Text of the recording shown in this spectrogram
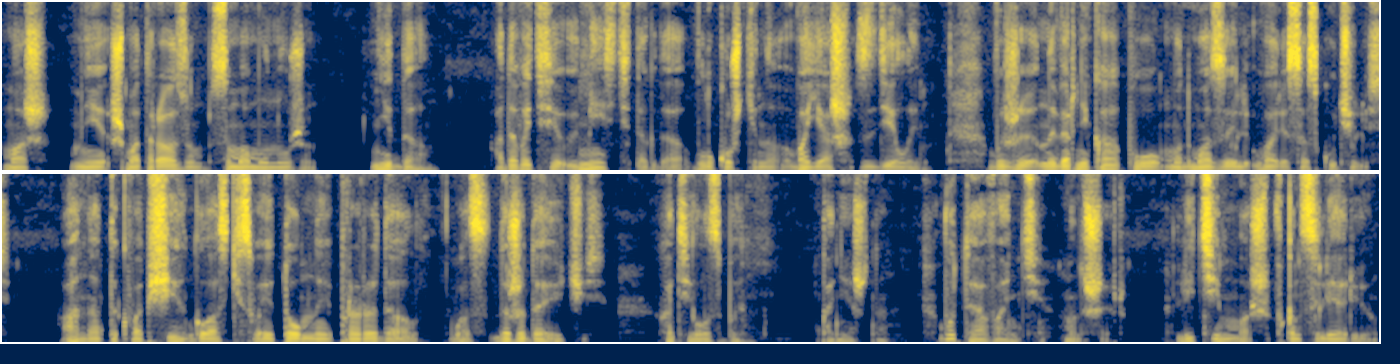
Маш, мне шмат-разум самому нужен. Не дам. А давайте вместе тогда в Лукошкино вояж сделаем. Вы же наверняка по мадемуазель Варе соскучились. Она так вообще глазки свои томные прорыдала, вас дожидаючись. Хотелось бы, конечно. Вот и аванти, маншер. Летим, Маш, в канцелярию.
